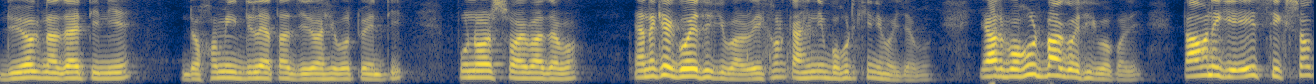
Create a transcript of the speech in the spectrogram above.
দুয়ক নাযায় তিনিয়ে। দশমিক দিলে এটা জিৰ' আহিব টুৱেণ্টি। পুনৰ ছয়বাৰ যাব। এনেকৈ গৈ থাকিব আৰু এইখন কাহিনী বহুতখিনি হৈ যাব। ইয়াত বহুতবাৰ গৈ থাকিব পাৰি। তাৰমানে কি এই ছিক্সক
